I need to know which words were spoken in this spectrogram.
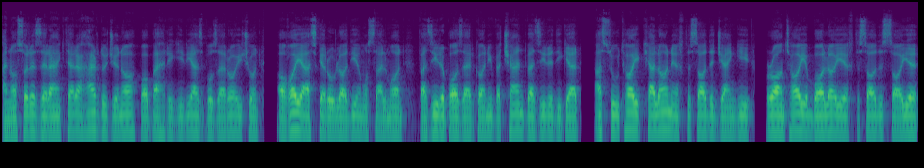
عناصر زرنگتر هر دو جناح با بهرهگیری از وزرایی چون آقای اسکرولادی مسلمان وزیر بازرگانی و چند وزیر دیگر از سودهای کلان اقتصاد جنگی رانتهای بالای اقتصاد سایه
